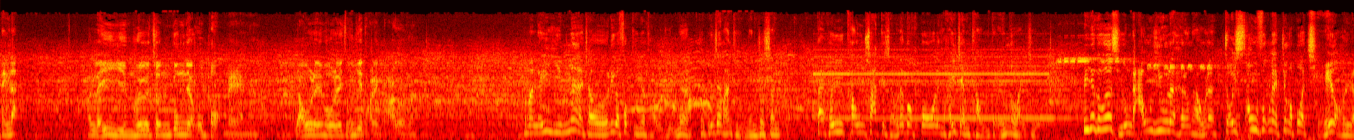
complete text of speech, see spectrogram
地啦。啊李豔佢嘅進攻真係好搏命啊！有你冇你，總之大力打過去。同埋李豔咧就呢個福建嘅球員咧，佢本身玩田徑出身，但係佢扣殺嘅時候咧，嗰個波咧就喺正頭頂嘅位置。變咗佢好多時要咬腰咧，向後咧，再收腹咧，將個波係扯落去嘅，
